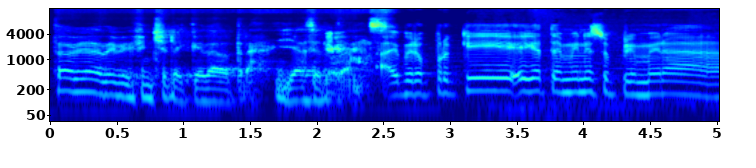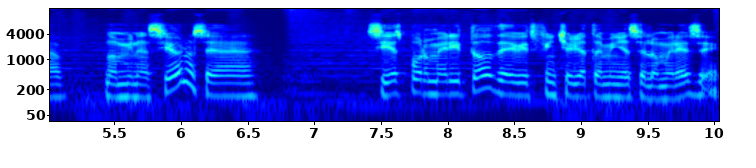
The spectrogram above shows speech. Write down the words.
todavía a David Fincher le queda otra y ya se lo damos. Ay, pero ¿por qué ella también es su primera nominación? O sea, si es por mérito, David Fincher ya también ya se lo merece.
